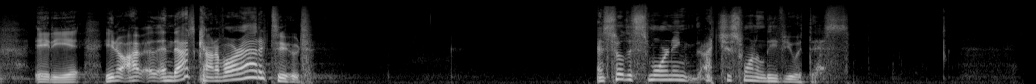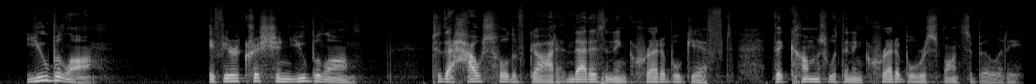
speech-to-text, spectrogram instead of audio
idiot. You know, I, and that's kind of our attitude. And so this morning, I just want to leave you with this. You belong. If you're a Christian, you belong to the household of God, and that is an incredible gift that comes with an incredible responsibility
